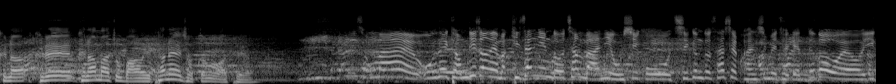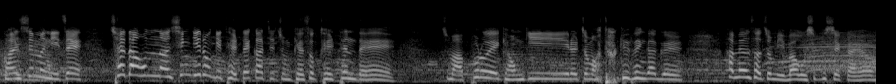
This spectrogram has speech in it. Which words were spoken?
그나 그래 그나마 좀 마음이 편해졌던 것 같아요. 오늘 경기 전에 막 기자님도 참 많이 오시고 지금도 사실 관심이 되게 뜨거워요. 이 관심은 이제 최다 홈런 신기록이 될 때까지 좀 계속 될 텐데 좀 앞으로의 경기를 좀 어떻게 생각을 하면서 좀 임하고 싶으실까요?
